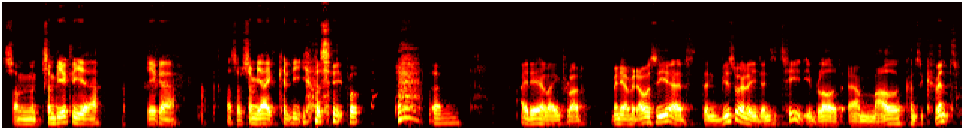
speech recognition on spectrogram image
som, som virkelig er, ikke er, altså som jeg ikke kan lide at se på. øhm. Ej, det er heller ikke flot. Men jeg vil dog sige, at den visuelle identitet i bladet er meget konsekvent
